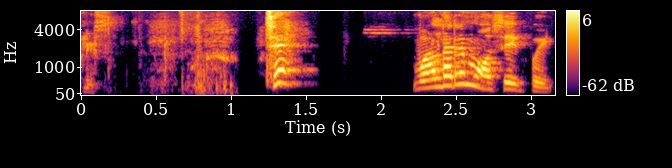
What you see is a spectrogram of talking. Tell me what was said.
പ്ലീസ് ഛേ വളരെ മോശമായി പോയി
